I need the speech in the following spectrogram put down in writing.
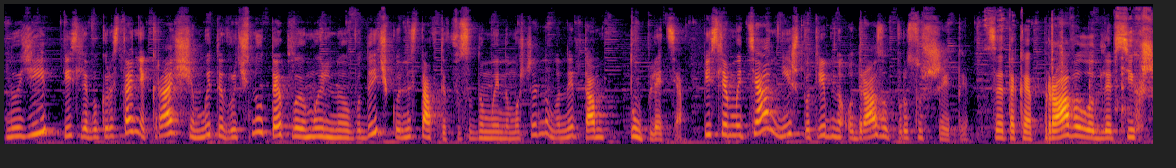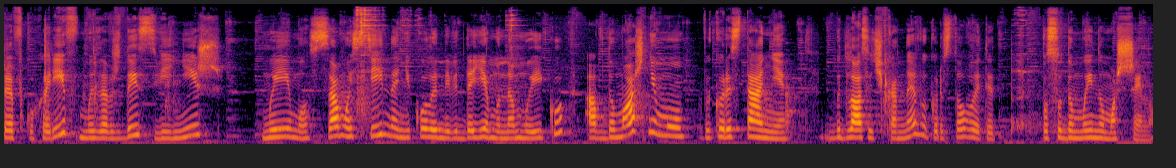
Ножі після використання краще мити вручну теплою мильною водичкою. Не ставте в посудомийну машину, вони там тупляться. Після миття ніж потрібно одразу просушити. Це таке правило для всіх шеф-кухарів. Ми завжди свій ніж миємо самостійно, ніколи не віддаємо на мийку. А в домашньому використанні, будь ласка, не використовуйте посудомийну машину.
